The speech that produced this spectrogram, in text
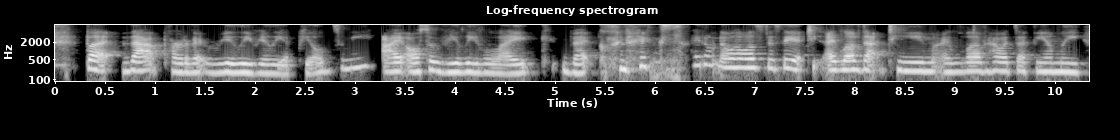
but that part of it really, really appealed to me. I also really like vet clinics. I don't know how else to say it. I love that team. I love how it's a family.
